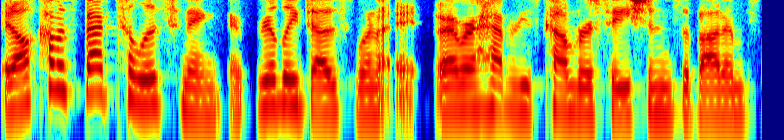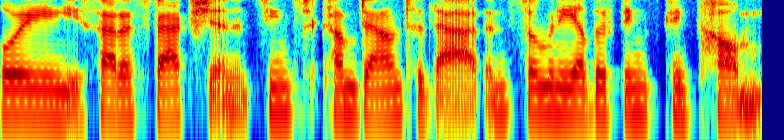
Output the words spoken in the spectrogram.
it all comes back to listening. It really does. When I ever have these conversations about employee satisfaction, it seems to come down to that. And so many other things can come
